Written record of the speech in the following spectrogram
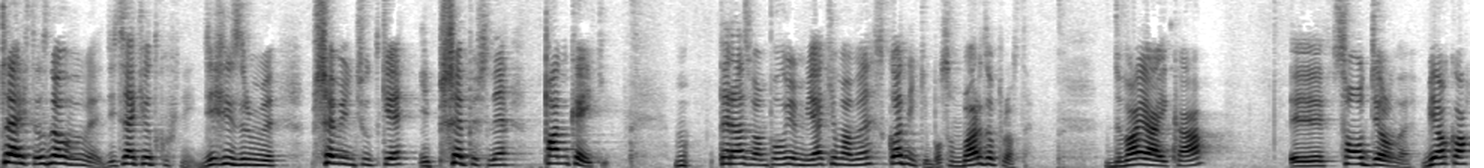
Cześć, to znowu my, dzieciaki od kuchni. Dzisiaj zrobimy przemięciutkie i przepyszne pancake'i. Teraz Wam powiem, jakie mamy składniki, bo są bardzo proste. Dwa jajka y, są oddzielone, białka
